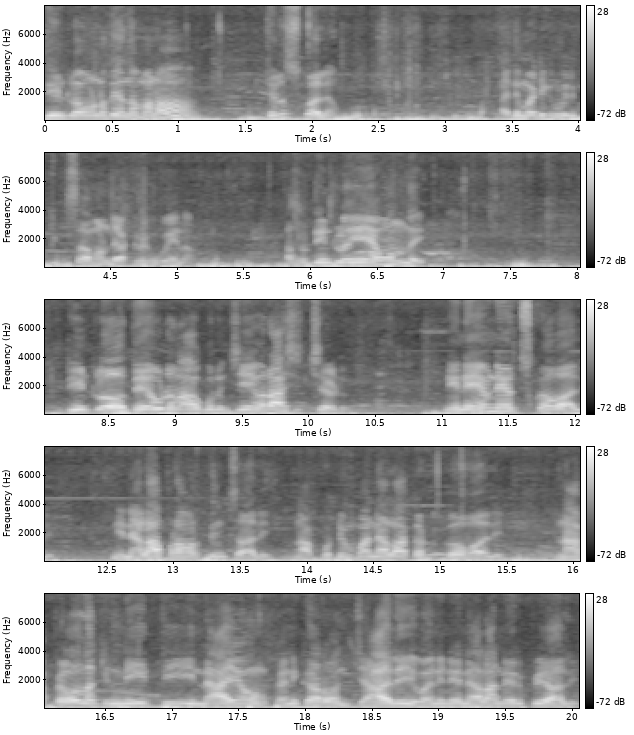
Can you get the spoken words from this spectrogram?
దీంట్లో ఉన్నది ఏందో మనం తెలుసుకోలేం. అది మటుకు మీరు ఫిక్స్ అవ్వండి ఎక్కడికి పోయినా. అసలు దీంట్లో ఏముంది? దీంట్లో దేవుడు నా గురించి ఏం రాసిచ్చాడు? నేనేం నేర్చుకోవాలి? నేను ఎలా ప్రవర్తించాలి? నా కుటుంబాన్ని ఎలా కట్టుకోవాలి? నా పిల్లలకి నీతి న్యాయం కనికరం జాలి ఇవన్నీ నేను ఎలా నేర్పియాలి?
